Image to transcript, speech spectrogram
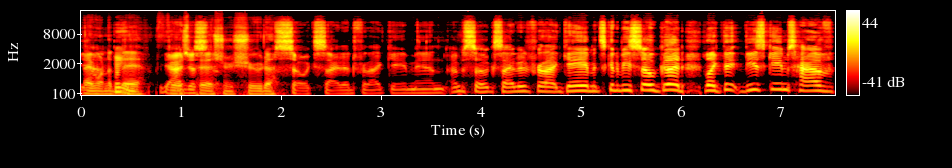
They wanted their Yeah, first just- person shooter. so excited for that game, man. I'm so excited for that game. It's gonna be so good. Like th- these games have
